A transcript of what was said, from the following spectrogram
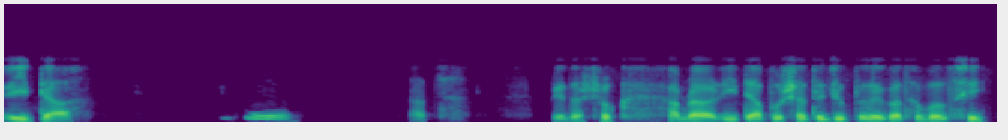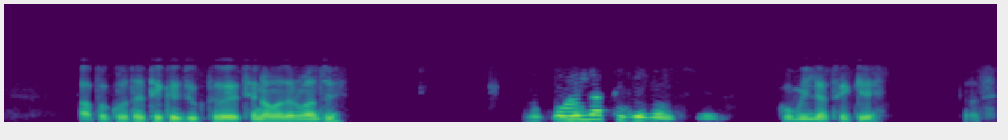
রিতা? জি। আচ্ছা। প্রিয় দর্শক আমরা রিতা আপুর সাথে যুক্ত হয়ে কথা বলছি। আপু কোথা থেকে যুক্ত হয়েছেন আমাদের মাঝে? আমি কুমিল্লা থেকে বলছি। কুমিল্লা থেকে? আচ্ছা।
